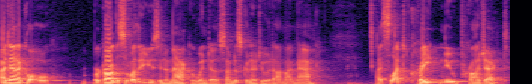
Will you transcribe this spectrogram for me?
identical regardless of whether you're using a Mac or Windows. So I'm just going to do it on my Mac. I select Create New Project.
